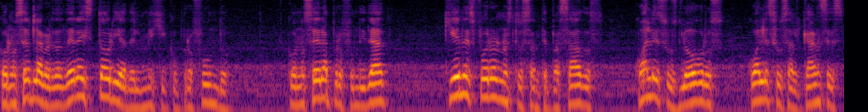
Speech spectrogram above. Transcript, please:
conocer la verdadera historia del México profundo, conocer a profundidad quiénes fueron nuestros antepasados, cuáles sus logros, cuáles sus alcances,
